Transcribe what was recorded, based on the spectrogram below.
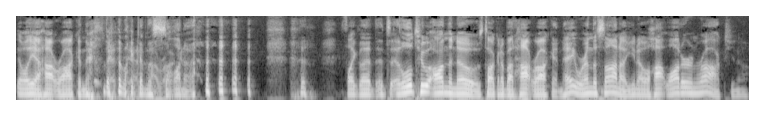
Well, yeah, hot rock, and they're, they're That- like yeah, in the sauna. it's like that. It's a little too on the nose talking about hot rocking. Hey, we're in the sauna. You know, hot water and rocks. You know.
